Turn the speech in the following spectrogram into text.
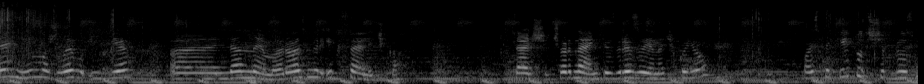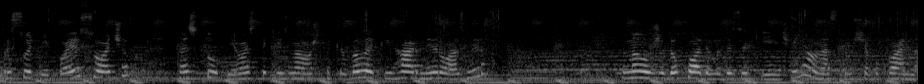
ляні, можливо, і є е, ляними. Розмір XL. Далі чорненькі з резиночкою. Ось такий тут ще плюс присутній поясочок. Наступні ось такий знову ж таки великий гарний розмір. Ми вже доходимо до закінчення. У нас там ще буквально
